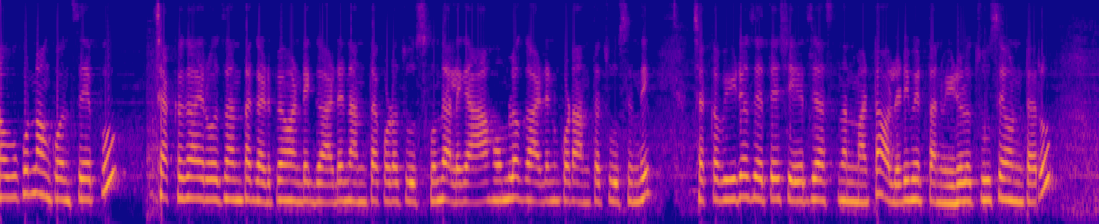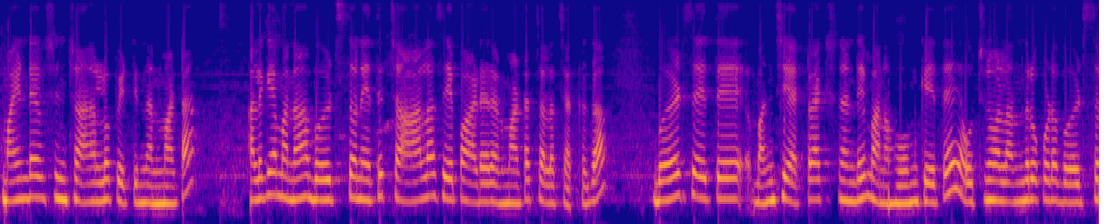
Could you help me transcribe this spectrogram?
నవ్వుకున్నాం కొంతసేపు. చక్కగా ఈ రోజంతా గడిపామండి. గార్డెన్ అంతా కూడా చూసుకుంది. అలాగే ఆ హోమ్లో గార్డెన్ కూడా అంతా చూసింది. చక్క వీడియోస్ అయితే షేర్ చేస్తుంది అనమాట ఆల్రెడీ మీరు తన వీడియోలో చూసే ఉంటారు. మైండ్ డైవర్షన్ ఛానల్లో పెట్టిందనమాట అలాగే మన బర్డ్స్తోనైతే చాలాసేపు ఆడారనమాట చాలా చక్కగా. బర్డ్స్ అయితే మంచి అట్రాక్షన్ అండి. మన హోమ్కి అయితే వచ్చిన వాళ్ళందరూ కూడా బర్డ్స్తో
